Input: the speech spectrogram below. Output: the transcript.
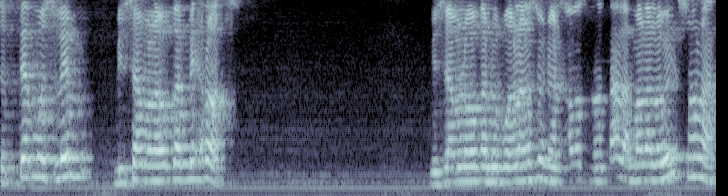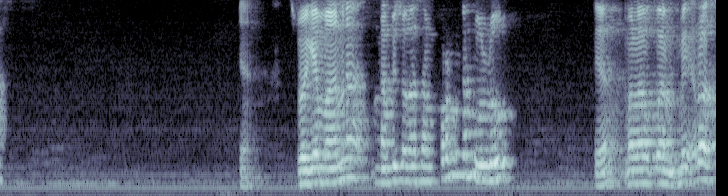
Setiap Muslim bisa melakukan mi'raj. Bisa melakukan hubungan langsung dengan Allah SWT melalui sholat. Ya. Sebagaimana Nabi SAW pernah dulu ya melakukan mi'raj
